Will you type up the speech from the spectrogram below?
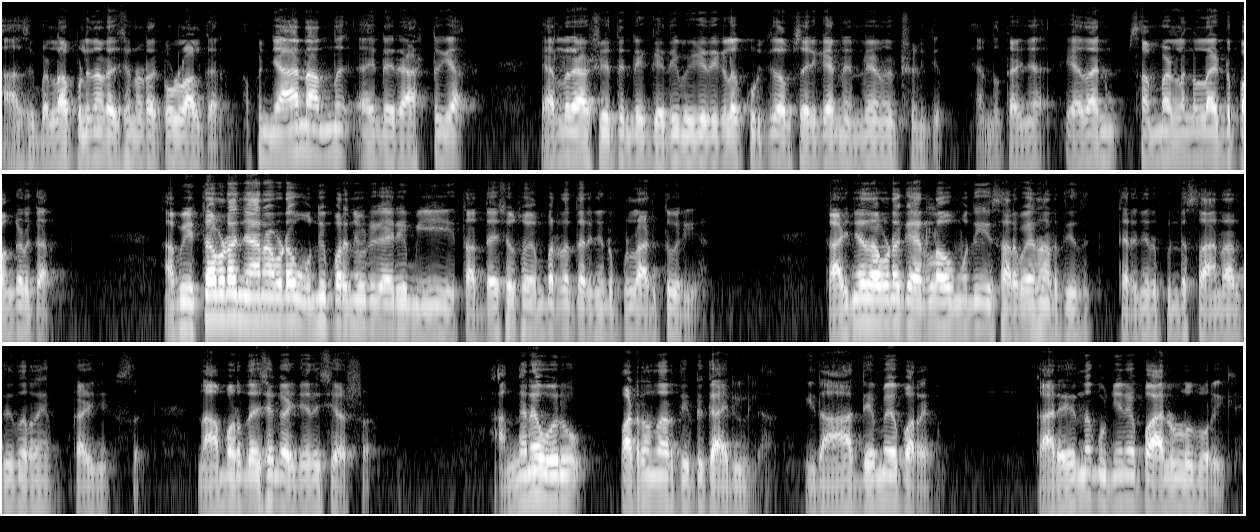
ആ വെള്ളാപ്പള്ളി നടേശനടക്കമുള്ള ആൾക്കാരാണ്. അപ്പം ഞാൻ അന്ന് അതിന്റെ രാഷ്ട്രീയ കേരള രാഷ്ട്രീയത്തിന്റെ ഗതിവിഗതികളെക്കുറിച്ച് സംസാരിക്കാൻ എന്നെയാണ് ക്ഷണിച്ചത്. ഞാൻ കഴിഞ്ഞ ഏതാനും സമ്മേളനങ്ങളിലായിട്ട് പങ്കെടുക്കാറുണ്ട്. അപ്പോൾ ഇത്തവണ ഞാൻ അവിടെ ഊന്നി പറഞ്ഞ ഒരു കാര്യം ഈ തദ്ദേശ സ്വയംഭരണ തെരഞ്ഞെടുപ്പുകൾ അടുത്ത് വരികയാണ്. കഴിഞ്ഞ തവണ കേരള കൗമുദി സർവേ നടത്തിയത് തെരഞ്ഞെടുപ്പിന്റെ സ്ഥാനാർത്ഥി നിർണയം കഴിഞ്ഞ് നാമനിർദ്ദേശം കഴിഞ്ഞതിന് ശേഷം. അങ്ങനെ ഒരു പഠനം നടത്തിയിട്ട് കാര്യമില്ല. ഇതാദ്യമേ പറയണം. കരയുന്ന കുഞ്ഞിനെ പാലുള്ളൂ എന്ന് പറയില്ലേ?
